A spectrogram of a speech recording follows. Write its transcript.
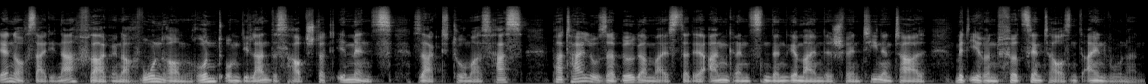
Dennoch sei die Nachfrage nach Wohnraum rund um die Landeshauptstadt immens, sagt Thomas Hass, parteiloser Bürgermeister der angrenzenden Gemeinde Schwentinental mit ihren 14.000 Einwohnern.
